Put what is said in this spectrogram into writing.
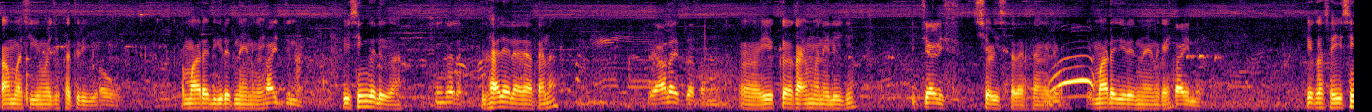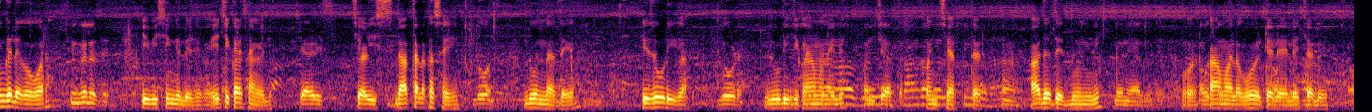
कामाची की माझी खात्रीची? हो. मारायत गिरत नाही ना काय काहीच नाही. हे सिंगल आहे का? सिंगल आहे. झालेलं आहे आता ना? ते आलायच जाताना अं, एक काय म्हणाले याची? चाळीस. चाळीस हजार सांगेल. हे मारा गिरत नाही ना काय काही नाही. हे कसं आहे? हे सिंगल आहे का वर? सिंगलच आहे. हे बी सिंगल आहे का? याची काय सांगेल? चाळीस. चाळीस. दाताला कसं आहे? दोन. दोन दात आहे का? ही जोडी का? जोड आहे. जोडीची काय म्हणाले? पंच्याहत्तर. पंच्याहत्तर. हां. आदत आहेत दोन्ही बी? दोन्ही आले वर कामाला घोळट्याला यायला चालू आहे.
